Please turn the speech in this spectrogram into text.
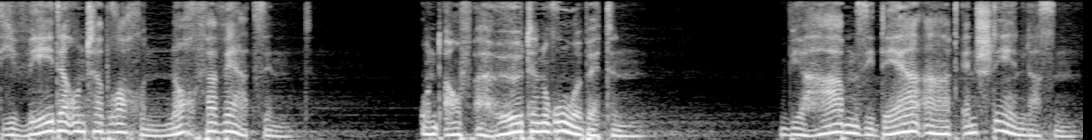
die weder unterbrochen noch verwehrt sind, und auf erhöhten Ruhebetten. Wir haben sie derart entstehen lassen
